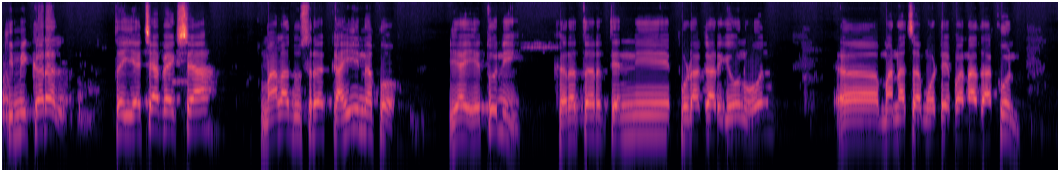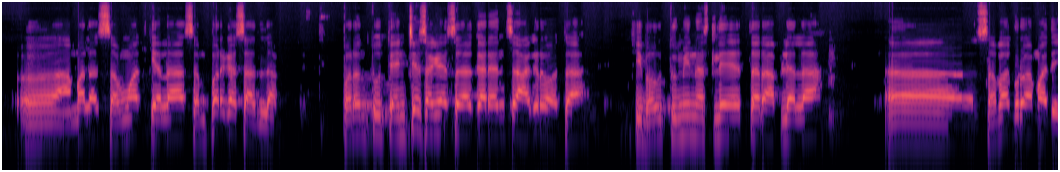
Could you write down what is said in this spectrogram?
की मी करल तर याच्यापेक्षा मला दुसरं काही नको. या हेतूने खर तर त्यांनी पुढाकार घेऊन होऊन मनाचा मोठेपणा दाखवून आम्हाला संवाद केला संपर्क साधला. परंतु त्यांचे सगळ्या सहकाऱ्यांचा आग्रह होता की भाऊ तुम्ही नसले तर आपल्याला अं, सभागृहामध्ये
